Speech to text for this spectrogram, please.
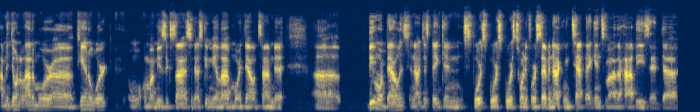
I've been doing a lot of more uh, piano work on, on, my music side, so that's giving me a lot more downtime to uh, be more balanced and not just thinking sports, sports, sports 24 7. Now I can tap back into my other hobbies. And uh,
